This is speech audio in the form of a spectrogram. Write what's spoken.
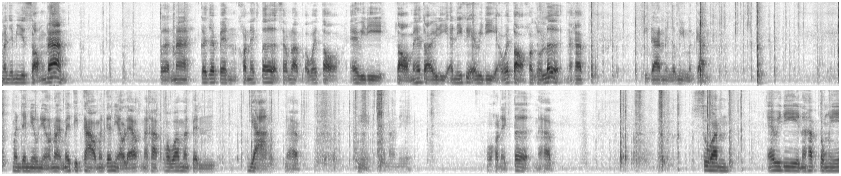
มันจะมี 2 ด้าน เปิดมาก็จะเป็นคอนเนคเตอร์สำหรับเอาไว้ต่อ LED ต่อไม่ให้ต่อ LED อันนี้คือ LED เอาไว้ต่อคอนโทรลเลอร์นะครับ อีกด้านหนึ่งก็มีเหมือนกัน มันจะเหนียวเหนียวหน่อยไม่ติดกาวมันก็เหนียวแล้วนะครับ เพราะว่ามันเป็นยางนะครับ นี่ประมาณนี้ หัวคอนเนคเตอร์นะครับ ส่วน LED นะครับ ตรงนี้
